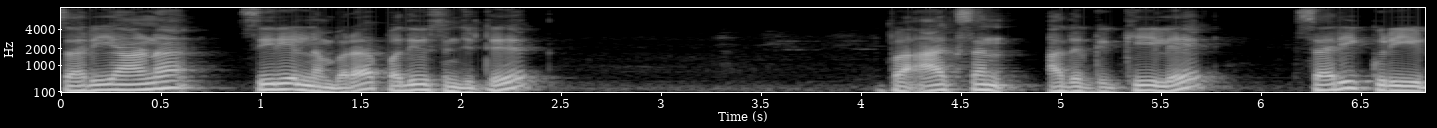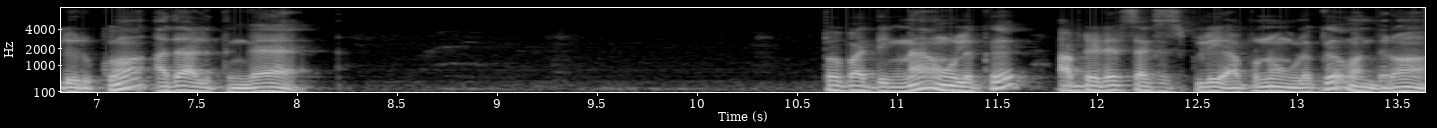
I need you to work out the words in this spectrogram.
சரியான சீரியல் நம்பரை பதிவு செஞ்சுட்டு இப்போ ஆக்ஷன் அதற்கு கீழே சரி குறியீடு இருக்கும் அதை அழுத்துங்க. இப்போ பார்த்தீங்கன்னா உங்களுக்கு அப்டேட்டட் சக்ஸஸ்ஃபுல்லி அப்படின்னு உங்களுக்கு வந்துடும்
